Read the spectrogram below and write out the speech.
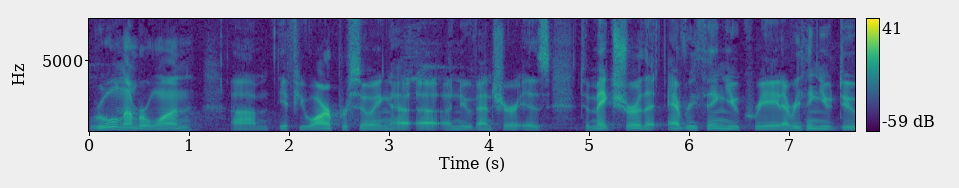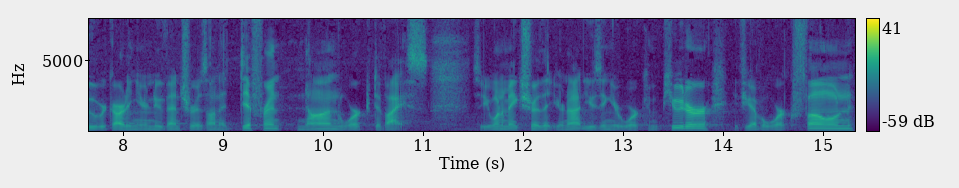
rule number one um, if you are pursuing a, a, a, new venture is to make sure that everything you create, everything you do regarding your new venture is on a different non work device. So you want to make sure that you're not using your work computer. If you have a work phone,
